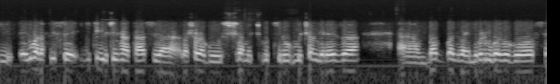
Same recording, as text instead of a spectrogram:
i- ego barafise igitigiri cy'inkaratasi ba- bashobora gushira mu eh, ba- bazibaye mu rurimi urwo arirwo rwose.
